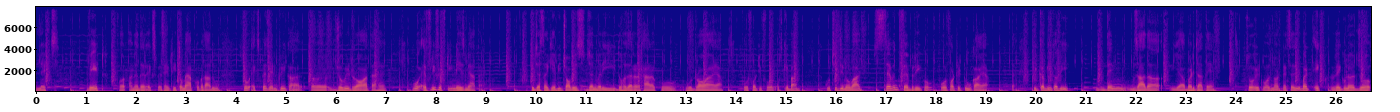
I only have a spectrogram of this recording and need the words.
let's wait for another express entry तो मैं आपको बता दूँ तो एक्सप्रेस एंट्री का जो भी ड्रॉ आता है, वो एवरी फिफ्टीन डेज़ में आता है। तो जैसा कि अभी 24 जनवरी 2018 को वो ड्रॉ आया 444 उसके बाद कुछ ही दिनों बाद सेवन फेबरी को 442 का आया। कि कभी कभी दिन ज़्यादा या बढ़ जाते हैं। So it was not necessary but एक रेगुलर जो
